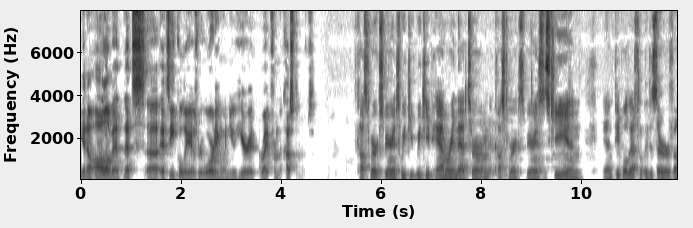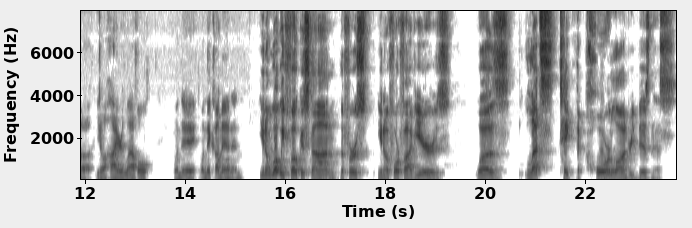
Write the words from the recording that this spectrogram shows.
you know all of it that's uh, it's equally as rewarding when you hear it right from the customers customer experience we keep we keep hammering that term customer experience is key and and people definitely deserve uh, you know a higher level when they when they come in and you know what we focused on the first you know four or five years was let's take the core laundry business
